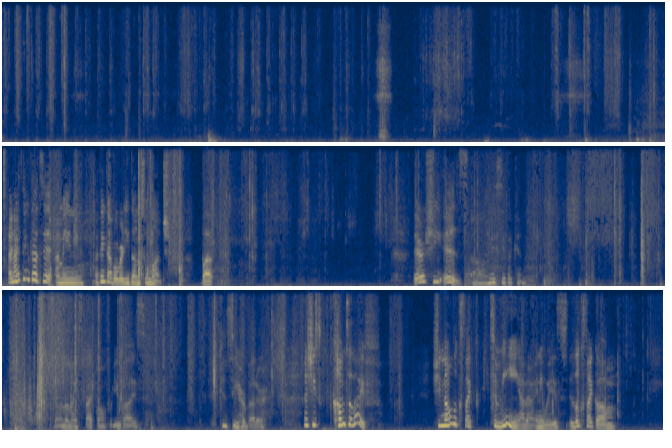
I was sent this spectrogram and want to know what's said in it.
And I think that's it. I mean, I think I've already done too much, but there she is. Uh, let me see if I can a nice background for you guys. You can see her better. And she's come to life. She now looks like, to me, I don't anyways, it looks like um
